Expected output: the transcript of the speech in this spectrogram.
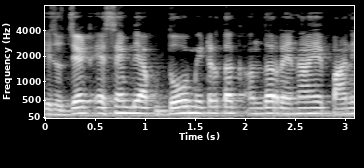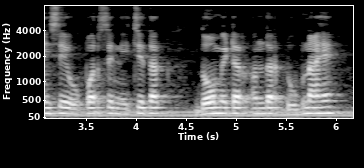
ये जो जेट असेंबली, आप दो मीटर तक अंदर रहना है, पानी से ऊपर से नीचे तक दो मीटर अंदर डूबना है।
